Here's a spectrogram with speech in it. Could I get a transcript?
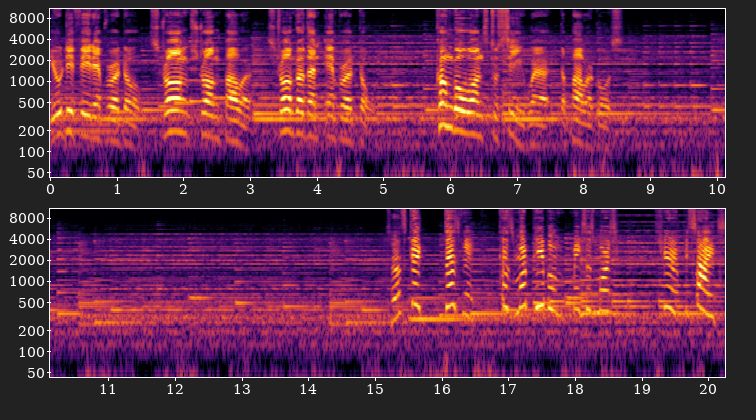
You defeat Emperor Doel. Strong, strong power. Stronger than Emperor Doel. Kongol wants to see where the power goes. Sounds good, doesn't it? Because more people makes us more secure. Besides,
